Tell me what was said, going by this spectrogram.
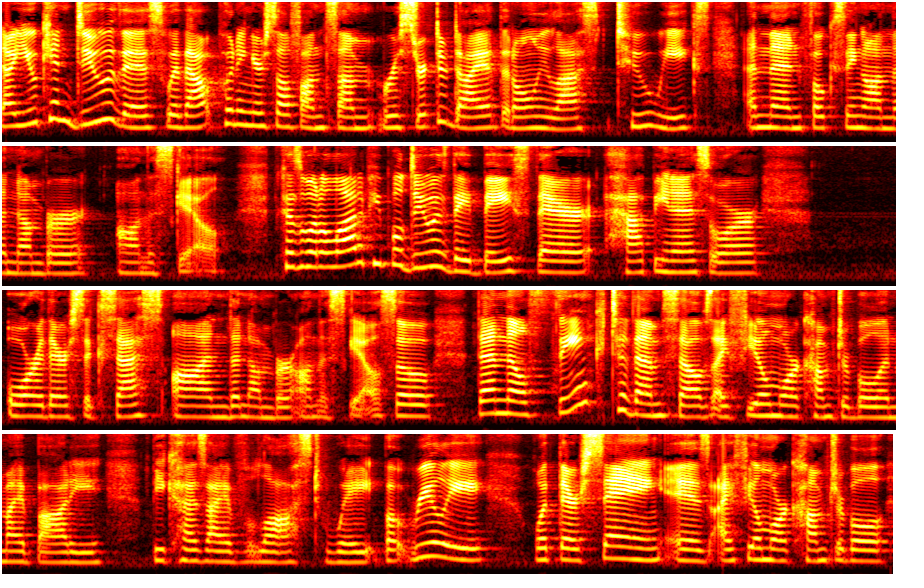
Now, you can do this without putting yourself on some restrictive diet that only lasts two weeks and then focusing on the number on the scale. Because what a lot of people do is they base their happiness or or their success on the number on the scale. So then they'll think to themselves, I feel more comfortable in my body because I've lost weight. But really, what they're saying is, I feel more comfortable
